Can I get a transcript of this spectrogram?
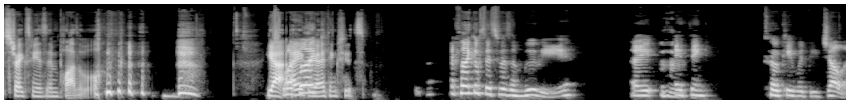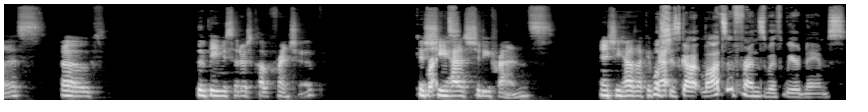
strikes me as implausible. yeah, Well, I I agree. like- I think she's I feel like if this was a movie, I Mhm. I think Cokie would be jealous of the Babysitters Club friendship because she has shitty friends, and she has like a Well, she's got lots of friends with weird names.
